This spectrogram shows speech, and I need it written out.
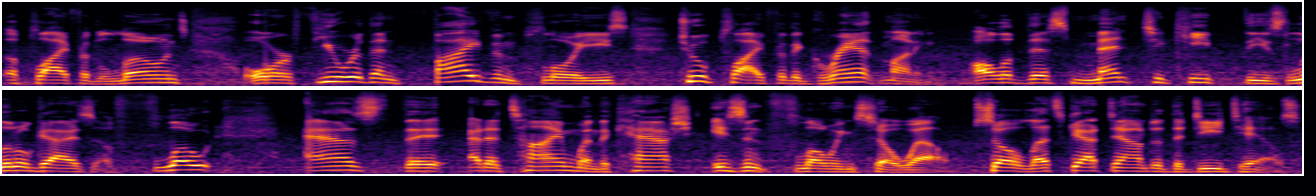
apply for the loans or fewer than five employees to apply for the grant money. All of this meant to keep these little guys afloat as the, at a time when the cash isn't flowing so well. So let's get down to the details.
